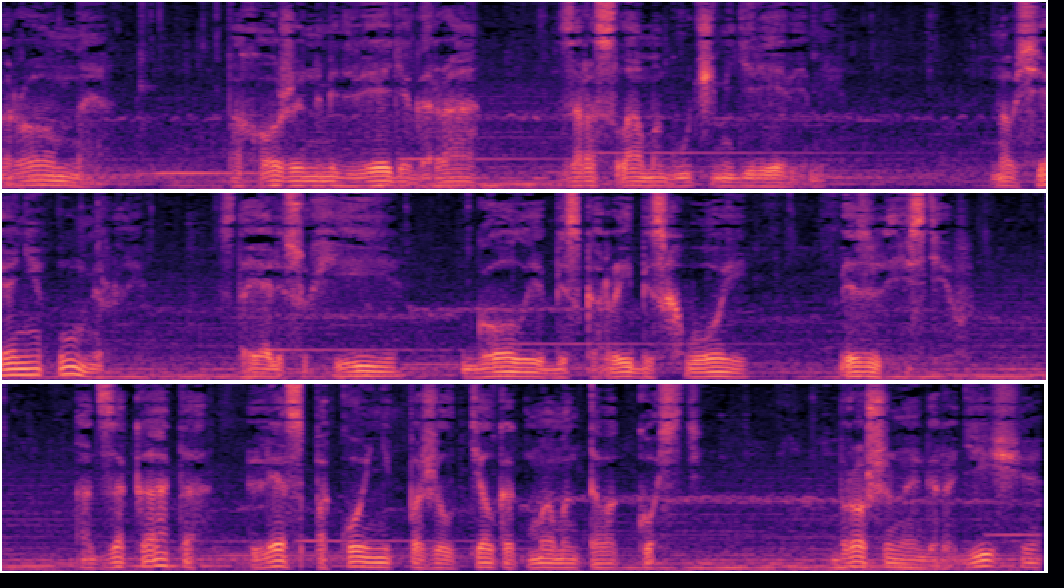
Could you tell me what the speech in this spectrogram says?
Огромная, похожая на медведя гора, заросла могучими деревьями. Но все они умерли, стояли сухие, голые, без коры, без хвои, без листьев. От заката Лес покойник пожелтел, как мамонтова кость. Брошенное городище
